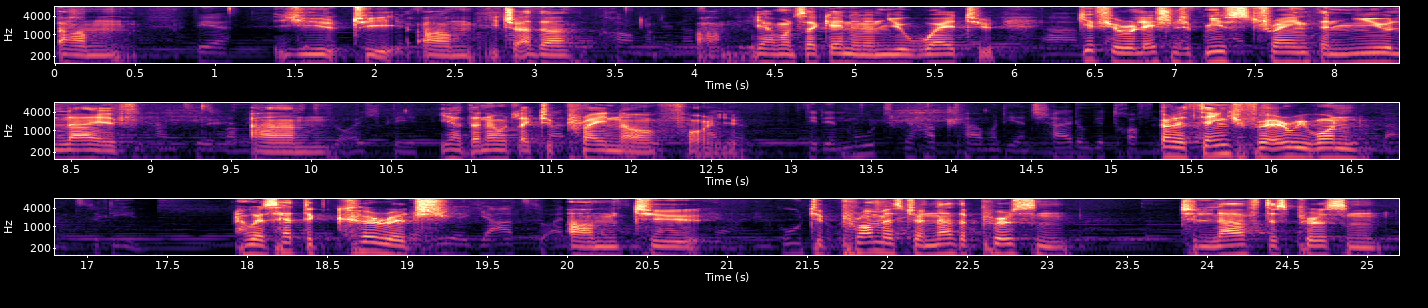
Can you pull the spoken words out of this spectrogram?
um, you to um, each other. Um, yeah, once again in a new way to give your relationship new strength and new life. Um, yeah, then I would like to pray now for you. God, I thank you for everyone haben, lang zu dienen. who has had the courage Ihr Ja zu einem um, to sagen, Herr, in guten to promise to another person to love this person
